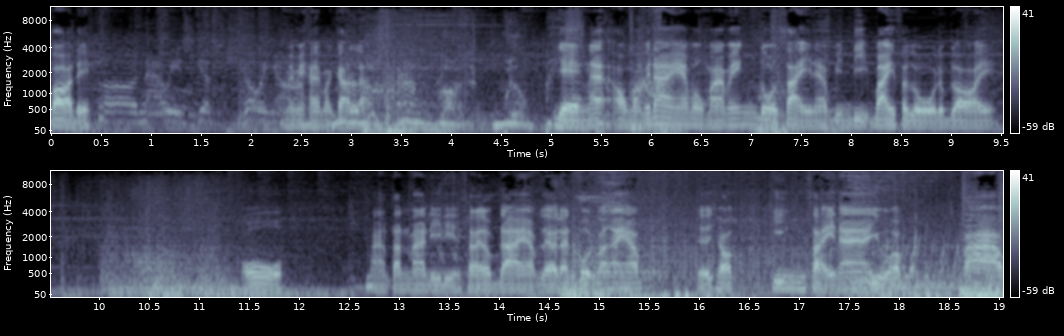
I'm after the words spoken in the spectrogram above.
ปอร์ตเด Oh, now he's just showing up. ไม่มีใครมากันแล้ว แยงแล้วออกมาไม่ได้ครับออกมาแม่งโดดใส่นะวินดีใบสโลเรียบร้อย โอ้ มาตันมาดีดีสไลด์ลบได้ครับ แล้วด้านบนว่าไงครับ เจอช็อคกิ้งใส่หน้าอยู่ครับปาบ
